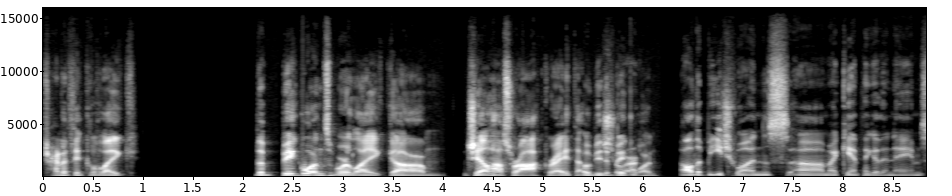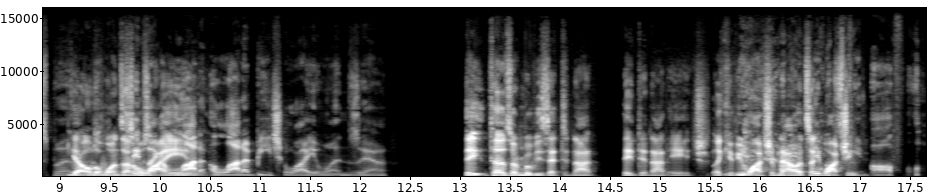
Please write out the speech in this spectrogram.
trying to think of like the big ones were like um Jailhouse Rock, right? That would be the Sure. big one. All the beach ones, um, I can't think of the names, but Yeah, all the ones on seems like a lot, of, a lot of beach Hawaii ones. Yeah, They those are movies that did not they did not age. Like if you watch them now, it's like watching awful.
